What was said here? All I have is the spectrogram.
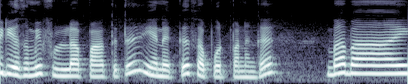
வீடியோஸுமே ஃபுல்லாக பார்த்துட்டு எனக்கு சப்போர்ட் பண்ணுங்கள் பாய்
